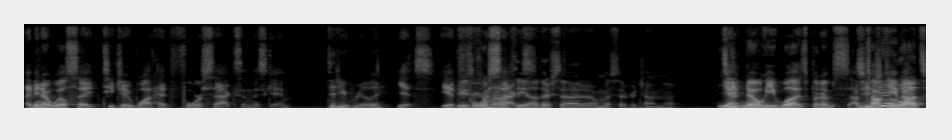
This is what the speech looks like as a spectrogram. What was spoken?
i mean i will say tj watt had four sacks in this game Did he really? yes he had He's four sacks off the other side almost every time though. Yeah, T- no, he was, but I'm s- I'm TJ talking Watt's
